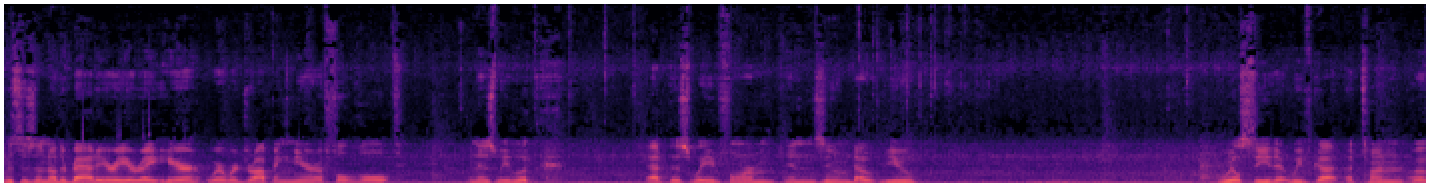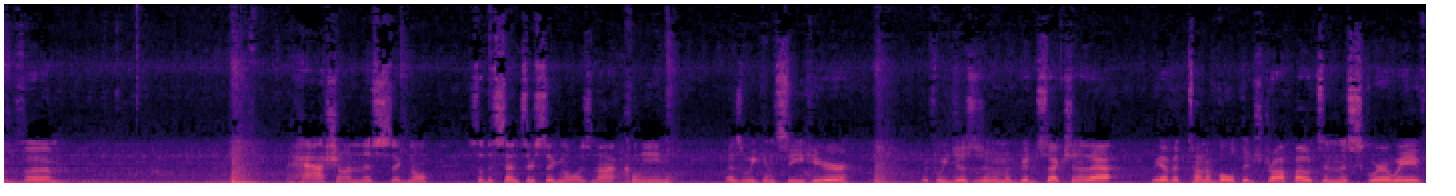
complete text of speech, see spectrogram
this is another bad area right here where we're dropping near a full volt. And as we look at this waveform in zoomed out view, we'll see that we've got a ton of um, hash on this signal. So the sensor signal is not clean, as we can see here. If we just zoom a good section of that, we have a ton of voltage dropouts in this square wave.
